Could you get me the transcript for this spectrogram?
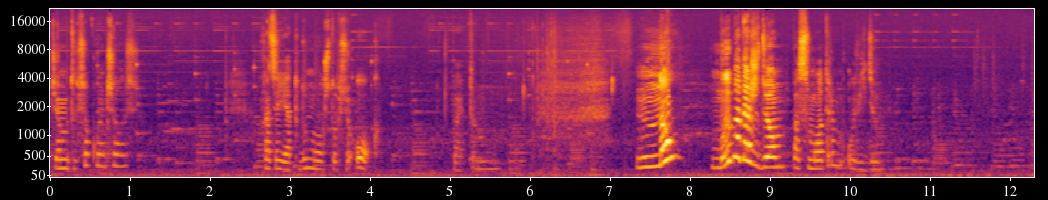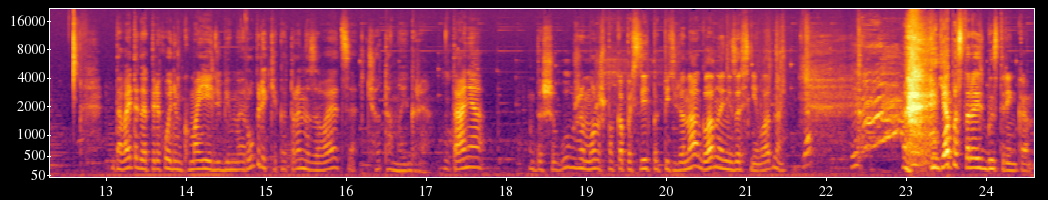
чем это все кончилось. Хотя я-то думала, что все ок. Поэтому. Ну, мы подождем, посмотрим, увидим. Давай тогда переходим к моей любимой рубрике, которая называется «Чё там игры?». Таня, дыши глубже, можешь пока посидеть, попить вина, главное не засни, ладно? Да. Я постараюсь быстренько.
